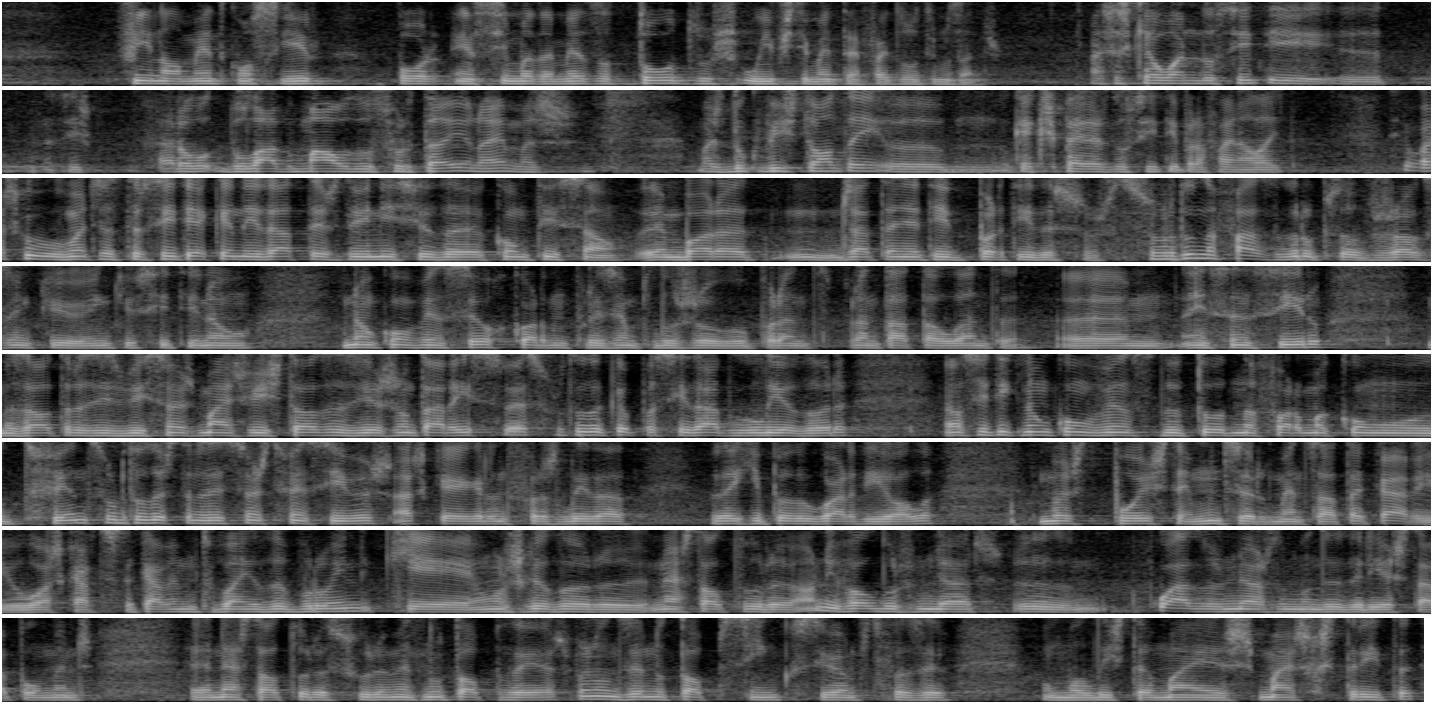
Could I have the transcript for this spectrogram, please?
finalmente conseguir pôr em cima da mesa todos o investimento que tem feito nos últimos anos. Achas que é o ano do City, eh, Francisco? Estar do lado mau do sorteio, não é? Mas, mas do que viste ontem, eh, o que é que esperas do City para a Final 8? Eu acho que o Manchester City é candidato desde o início da competição, embora já tenha tido partidas, sobretudo na fase de grupos, houve jogos em que, em que o City não, não convenceu. Recordo-me, por exemplo, do jogo perante, perante a Atalanta um, em San Siro, mas há outras exibições mais vistosas e a juntar a isso é sobretudo a capacidade goleadora. É um City que não convence de todo na forma como defende, sobretudo as transições defensivas, acho que é a grande fragilidade da equipa do Guardiola, mas depois tem muitos argumentos a atacar e o Oscar destacava muito bem o De Bruyne, que é um jogador eh, nesta altura ao nível dos melhores, eh, quase os melhores do mundo, eu diria estar pelo menos eh, nesta altura seguramente no top 10, para não dizer no top 5, se tivermos de fazer uma lista mais, mais restrita.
